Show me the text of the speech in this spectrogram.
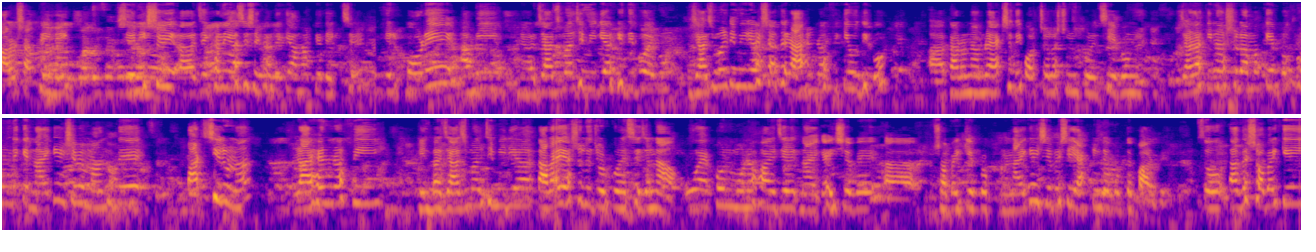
কারোর সাথেই নেই। সে নিশ্চয়ই যেখানেই আছে সেখান থেকে আমাকে দেখছে। এরপরে আমি জাজ মাল্টি মিডিয়াকে দিব এবং জাজ মাল্টি মিডিয়ার সাথে রাহেন রাফিকেও দিব কারণ আমরা একসাথে পথ চলা শুরু করেছি এবং যারা কিনা আসলে আমাকে প্রথম দিকে নায়িকা হিসেবে মানতে পারছিল না রায়হান রাফি কিংবা জাজ মাল্টি মিডিয়া তারাই আসলে জোর করেছে যে না, ও এখন মনে হয় যে নায়িকা হিসেবে সবাইকে নায়িকা হিসেবে সেই অ্যাক্টিংটা করতে পারবে। তো তাদের সবাইকেই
